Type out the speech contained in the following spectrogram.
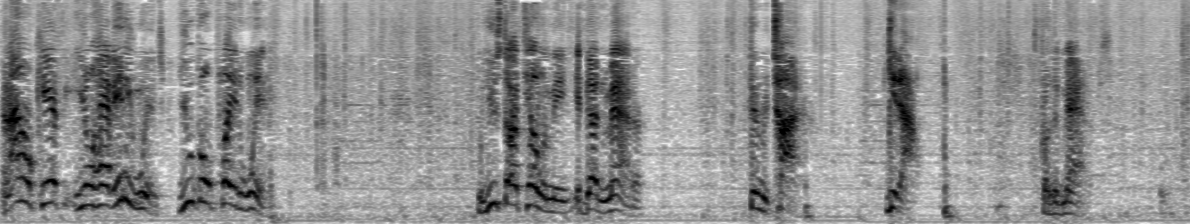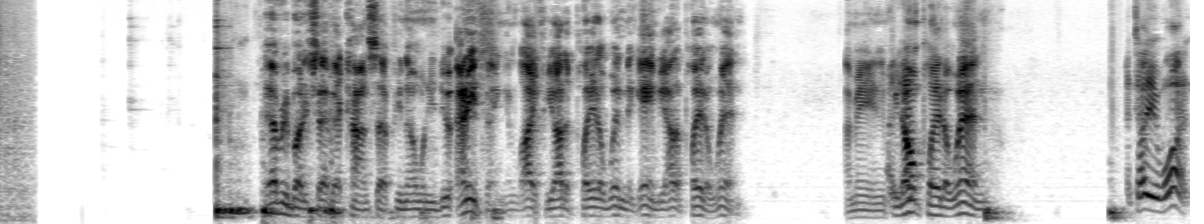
And I don't care if you don't have any wins. You go play to win. When you start telling me it doesn't matter, then retire. Get out. Because it matters. Everybody should have that concept. You know, when you do anything in life, you got to play to win the game. You got to play to win. I mean, if you don't play to win, I tell you what,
